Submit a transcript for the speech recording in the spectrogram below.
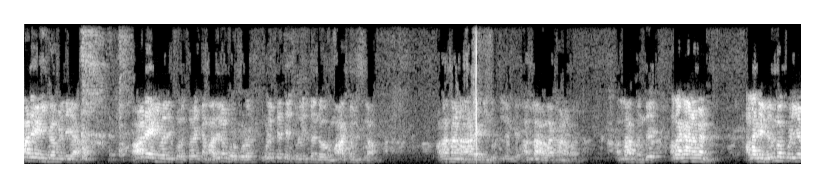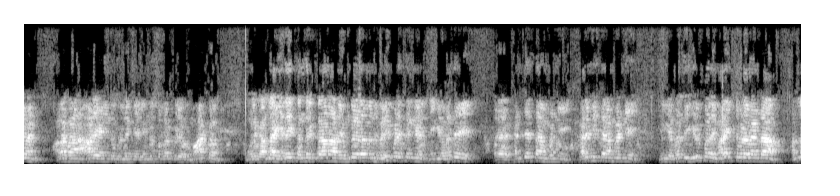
ஆடை அணிகிறோம் இல்லையா? ஆடை அணிவதை பொறுத்த வரைக்கும் அதிலும் ஒரு ஒழுக்கத்தை சொல்லி தந்த ஒரு மார்க்கம் இஸ்லாம். அழகான ஆடை அணிந்து கொள்ளுங்கள். நல்லா அழகானவன். அல்லாஹ் வந்து அழகானவன். அழகை விரும்பக்கூடியவன். அழகான ஆடை அணிந்து கொள்ளுங்கள் என்று சொல்லக்கூடிய ஒரு மார்க்கம் உங்களுக்கு அல்லாஹ் எதை தந்திருக்கிறானோ அதை உங்களிடம் வந்து வெளிப்படுத்துங்கள். நீங்க வந்து கஞ்சத்தனம் பண்ணி கருமித்தனம் பண்ணி நீங்க வந்து இருப்பதை மறைத்து விட வேண்டாம். அல்ல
